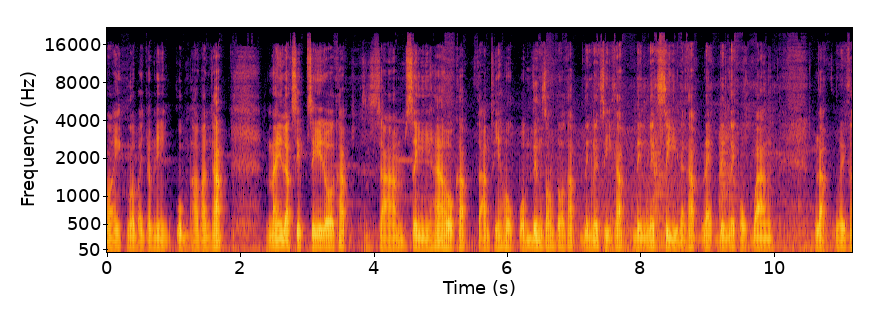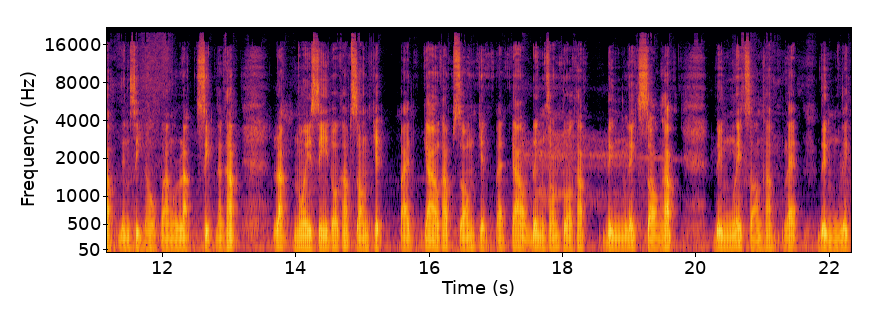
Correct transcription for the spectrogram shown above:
นอยงวดประจำที่กุมภาพันธ์ครับ ในหลัก14ตัวครับ3 4 5 6ครับ3 4 6ผมดึง2ตัวครับดึงเลข4ครับดึงเลข4นะครับและดึงเลข6วางหลักหน่วยครับดึง4กับ6วางหลัก10นะครับหลักหน่วย4ตัวครับ2 7 8 9ครับ2 7 8 9ดึง2ตัวครับดึงเลข2ครับดึงเลข2ครับและดึงเลข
